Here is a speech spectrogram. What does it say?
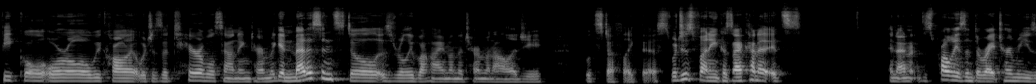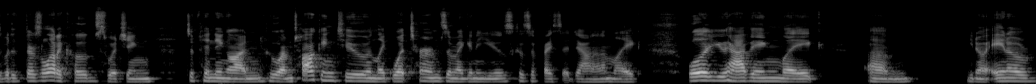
fecal oral we call it which is a terrible sounding term. Again medicine still is really behind on the terminology with stuff like this which is funny because i kind of it's and I don't, this probably isn't the right term to use but it, there's a lot of code switching depending on who i'm talking to and like what terms am i going to use because if i sit down and i'm like well are you having like um you know anal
